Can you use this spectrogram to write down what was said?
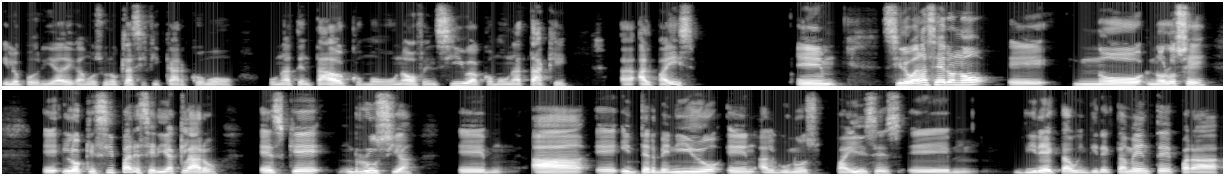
y lo podría, digamos, uno clasificar como, un atentado, como una ofensiva, como un ataque al país. Em, si lo van a hacer o no, eh, no, no lo sé. Eh, lo que sí parecería claro es que Rusia em, ha eh, intervenido en algunos países em, directa o indirectamente para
